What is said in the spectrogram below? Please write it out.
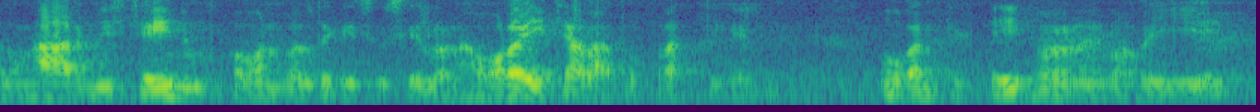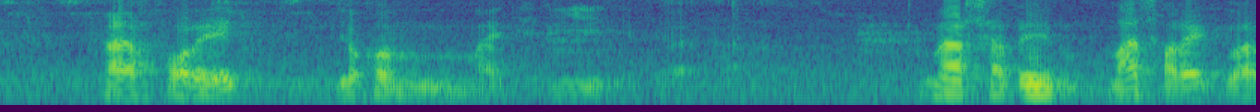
এবং আর্মির চেইন কমান বলতে কিছু ছিল না। ওরাই চালাতো প্র্যাকটিক্যালি ওখান থেকে এই ধরনের ভাবে ইয়ে। তারপরে যখন ই- ওনার সাথে মাঝ মার একবার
